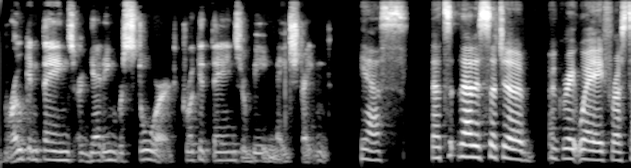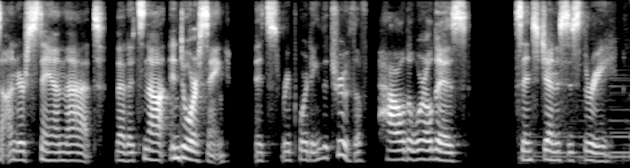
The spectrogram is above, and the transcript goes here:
broken things are getting restored, crooked things are being made straightened. Yes. That's that is such a, a great way for us to understand that that it's not endorsing. It's reporting the truth of how the world is since Genesis 3.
